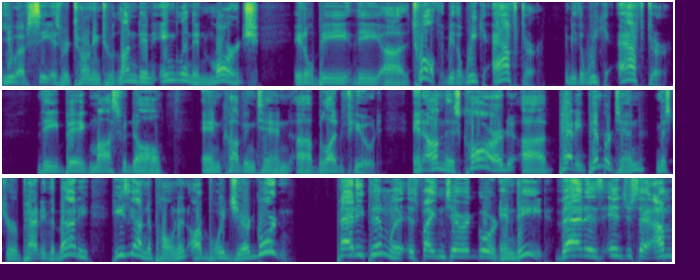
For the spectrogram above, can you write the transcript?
UFC is returning to London, England in March. It'll be the uh, 12th. It'll be the week after. It'll be the week after the big Masvidal and Covington uh, blood feud. And on this card, uh, Paddy Pimblett, Mr. Paddy the Baddy, he's got an opponent, our boy Jared Gordon. Paddy Pimblett is fighting Jared Gordon. Indeed. That is interesting. I'm,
